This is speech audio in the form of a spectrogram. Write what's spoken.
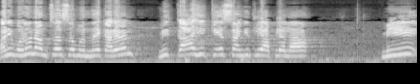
आणि म्हणून आमचं असं म्हणणं आहे कारण मी का ही केस सांगितली आपल्याला? मी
